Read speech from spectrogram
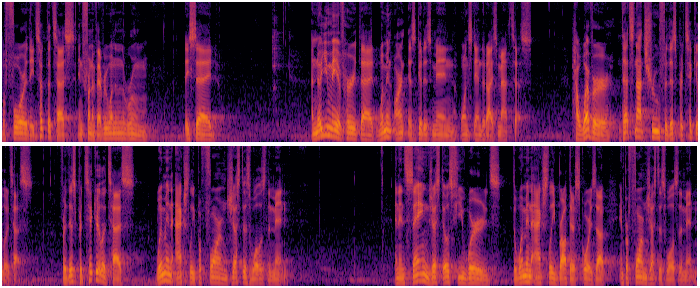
before they took the test in front of everyone in the room, they said, I know you may have heard that women aren't as good as men on standardized math tests. However, that's not true for this particular test for this particular test, women actually perform just as well as the men. And in saying just those few words, the women actually brought their scores up and performed just as well as the men.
